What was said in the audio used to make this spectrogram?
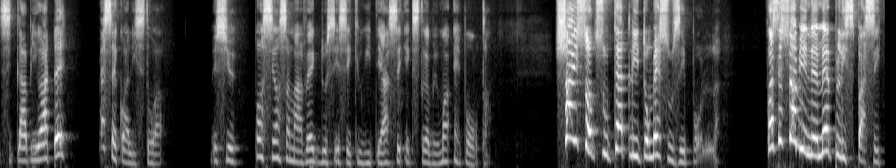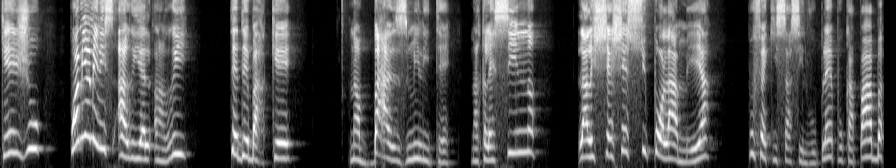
site la pirate. Mais c'est quoi l'histoire? Monsieur, pensez ensemble avec dossier sécurité, c'est extrêmement important. Chay saute sous tête, li tombe sous épaule. Voici ça bien aimé, plus passé 15 jours. Premier ministre Ariel Henry te débarqué dans base militaire, dans Clessine, là chercher support la mea pour faire qui ça s'il vous plaît pour capable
